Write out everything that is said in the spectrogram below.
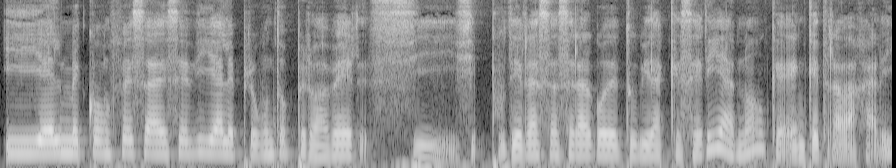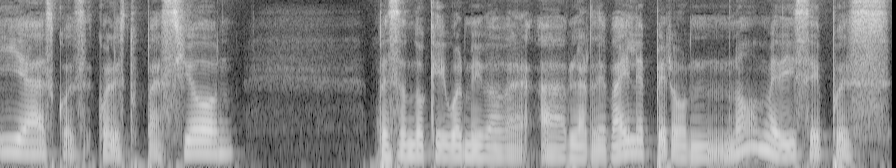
Y él me confesa ese día, le pregunto, pero a ver, si, si pudieras hacer algo de tu vida, ¿qué sería, no? ¿En qué trabajarías? ¿Cuál es tu pasión? Pensando que igual me iba a hablar de baile, pero no, me dice, pues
